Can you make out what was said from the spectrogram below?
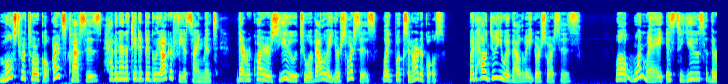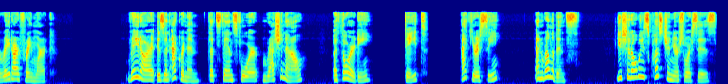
Most rhetorical arts classes have an annotated bibliography assignment that requires you to evaluate your sources, like books and articles. But how do you evaluate your sources? Well, one way is to use the RADAR framework. RADAR is an acronym that stands for Rationale, Authority, Date, Accuracy, and Relevance. You should always question your sources,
